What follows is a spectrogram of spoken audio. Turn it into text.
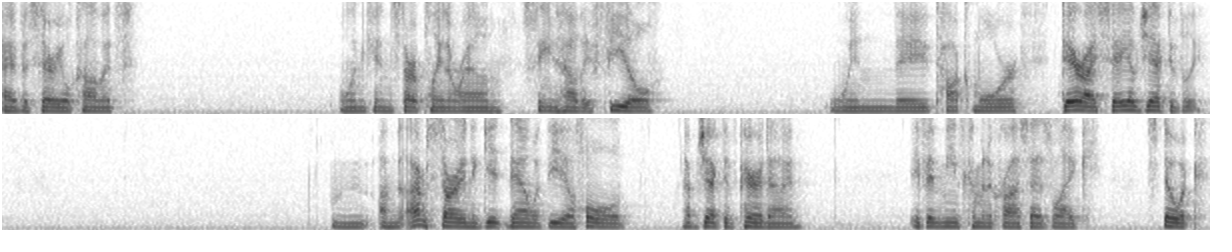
adversarial comments, one can start playing around, seeing how they feel when they talk more, dare I say, objectively. Mm, I'm, I'm starting to get down with the uh, whole objective paradigm. If it means coming across as like stoic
